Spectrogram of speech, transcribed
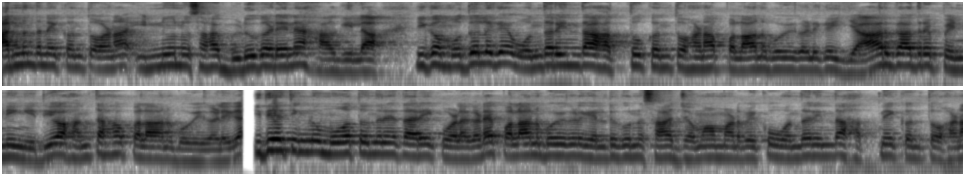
ಹನ್ನೊಂದನೇ ಕಂತು ಹಣ ಇನ್ನೂ ಸಹ ಬಿಡುಗಡೆನೇ ಆಗಿಲ್ಲ. ಈಗ ಮೊದಲಿಗೆ ಒಂದರಿಂದ ಹತ್ತು ಕಂತು ಹಣ ಫಲಾನುಭವಿಗಳಿಗೆ ಯಾರಿಗಾದ್ರೆ ಪೆಂಡಿಂಗ್ ಇದೆಯೋ ಅಂತಹ ಫಲಾನುಭವಿಗಳಿಗೆ. ಇದೇ ತಿಂಗಳು ಮೂವತ್ತೊಂದನೇ ತಾರೀಕು ಒಳಗಡೆ ಫಲಾನುಭವಿಗಳಿಗೆ ಎಲ್ರಿಗೂ ಸಹ ಜಮಾ ಮಾಡಬೇಕು. ಒಂದರಿಂದ ಹತ್ತನೇ ಕಂತು ಹಣ.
